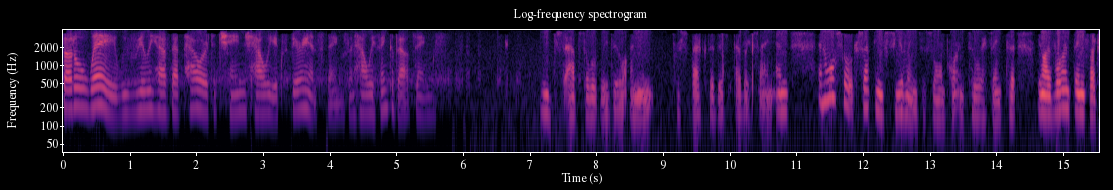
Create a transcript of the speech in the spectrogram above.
subtle way. We really have that power to change how we experience things and how we think about things. We just absolutely do. I mean, perspective is everything, and and also accepting feelings is so important too. I think to you know I've learned things like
